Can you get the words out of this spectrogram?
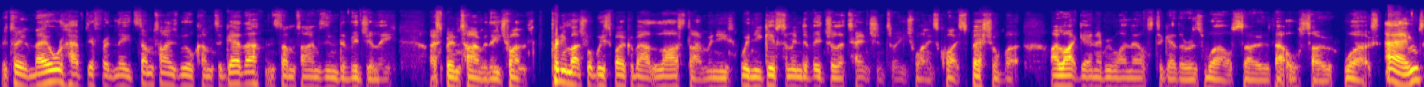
between them. They all have different needs. Sometimes we all come together, and sometimes individually. I spend time with each one. Pretty much what we spoke about last time. When you when you give some individual attention to each one, it's quite special. But I like getting everyone else together as well, so that also works. And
